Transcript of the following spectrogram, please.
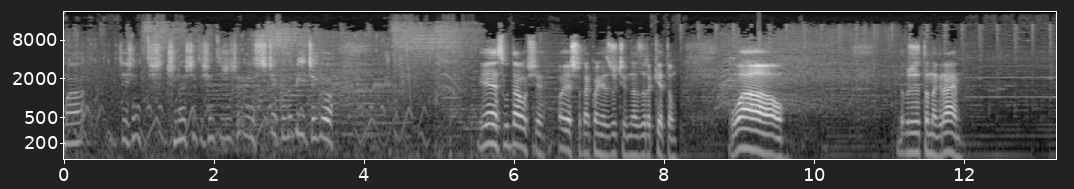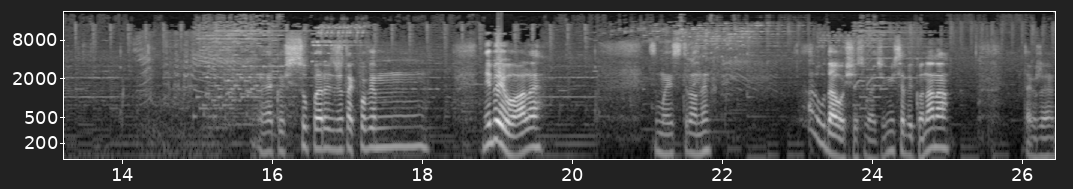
ma 10, 13 tysięcy rzeczy. Ścieka, zabijcie go! Jest, udało się. O, jeszcze na koniec rzucił nas z rakietą. Wow! Dobrze, że to nagrałem. Jakoś super, że tak powiem, nie było, ale z mojej strony. Ale udało się, słuchajcie, misja wykonana. Także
